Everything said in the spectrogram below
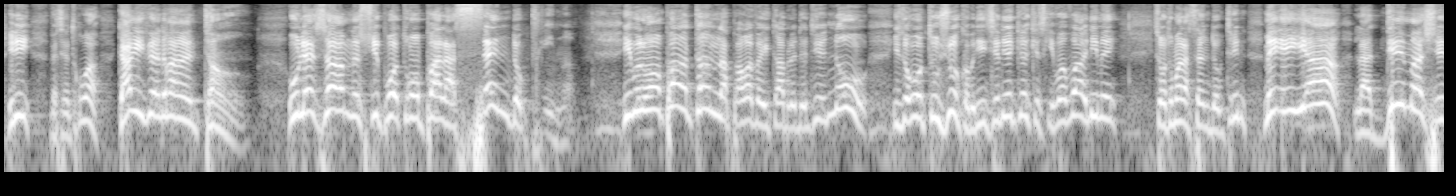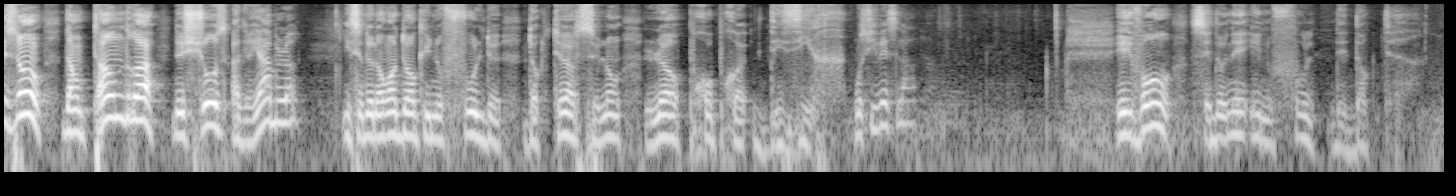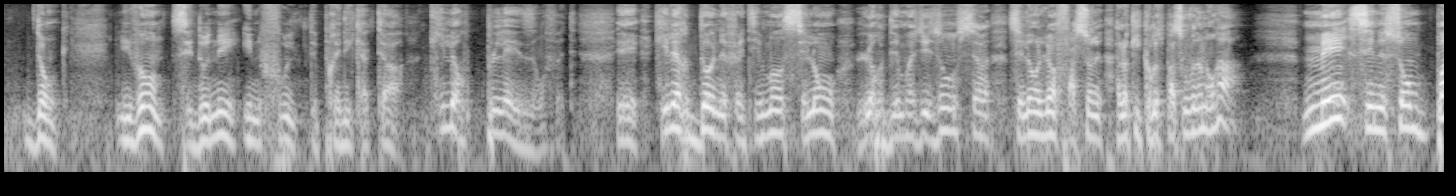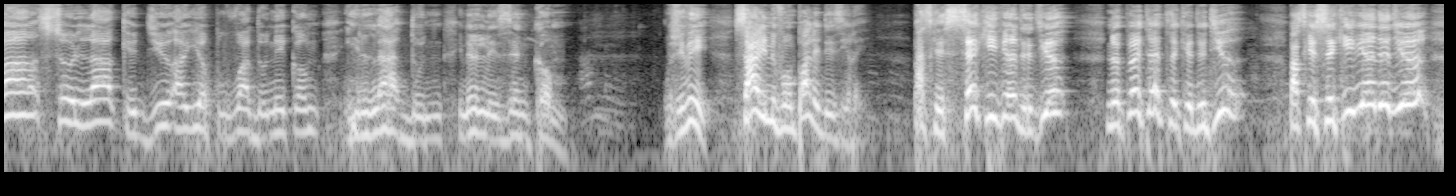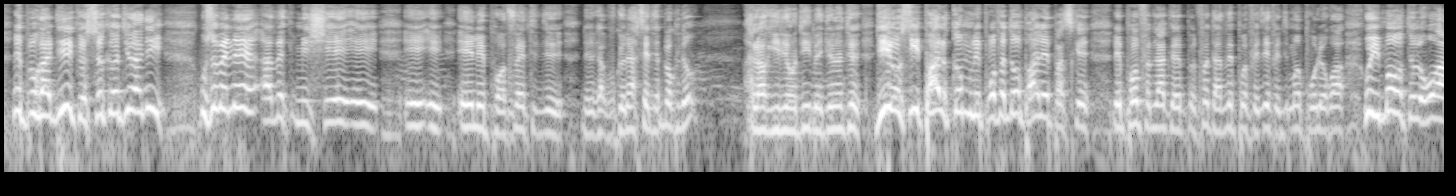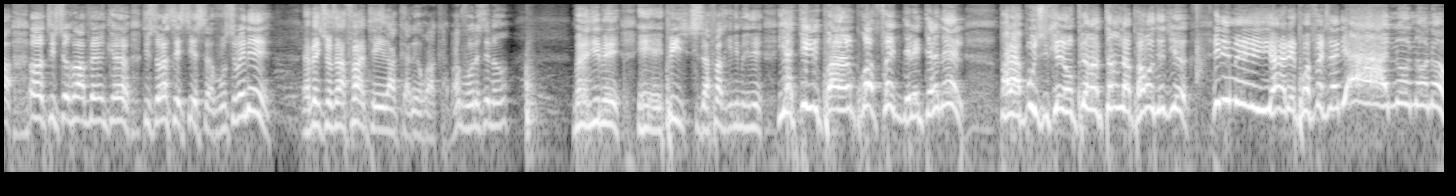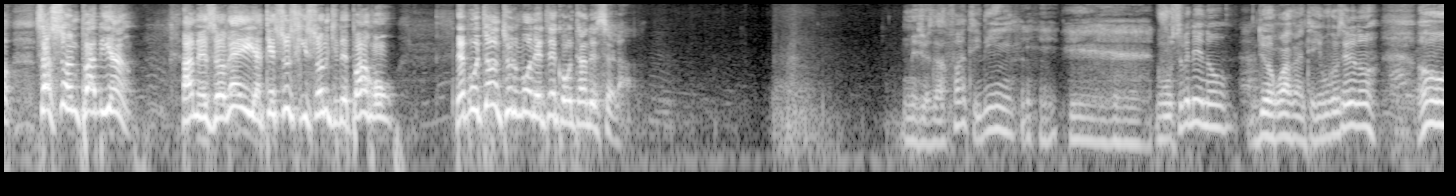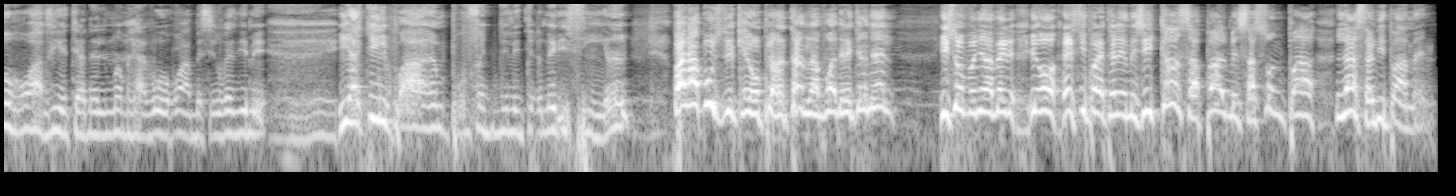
il dit, verset 3, car il viendra un temps où les hommes ne supporteront pas la saine doctrine. Ils ne voudront pas entendre la parole véritable de Dieu. Non, ils auront toujours, comme il dit, qu'est-ce qu'ils vont voir? Il dit, mais ils auront la saine doctrine, mais ayant la démachaison d'entendre des choses agréables, ils se donneront donc une foule de docteurs selon leurs propres désirs. Vous suivez cela? Ils vont se donner une foule de docteurs. Donc, ils vont se donner une foule de prédicateurs qui leur plaisent en fait, et qui leur donnent effectivement selon leur démagisation, selon leur façon, alors qu'ils ne correspondent pas souvent aura. Mais ce ne sont pas ceux-là que Dieu a eu à pouvoir donner comme il a donné, il les aime comme. Vous suivez? Ça, ils ne vont pas les désirer. Parce que ce qui vient de Dieu, ne peut être que de Dieu. Parce que ce qui vient de Dieu ne pourra dire que ce que Dieu a dit. Vous vous souvenez avec Michel et, les prophètes, de, vous connaissez cette époque, non? Alors ils lui ont dit, mais Dieu, aussi parle comme les prophètes ont parlé, parce que les prophètes, là, les prophètes avaient prophétisé effectivement pour le roi. Oui, monte le roi, oh, tu seras vainqueur, tu seras ceci et ça. Vous vous souvenez? Avec Josaphat et là, le roi. Vous connaissez, non? Mais dit, mais, et, puis, c'est qui dit, mais y a-t-il pas un prophète de l'éternel par la bouche duquel on peut entendre la parole de Dieu? Il dit, mais il y a des prophètes, il a dit, ah non, non, non, ça sonne pas bien. À mes oreilles, il y a quelque chose qui sonne qui n'est pas rond. Mais pourtant, tout le monde était content de cela. Mais Josaphat, il dit, vous vous souvenez, non De roi 21, vous vous souvenez, non? Oh, roi, vie éternellement, mais à vous, roi, mais c'est vrai, il mais y a-t-il pas un prophète de l'éternel ici hein? Par la bouche duquel on peut entendre la voix de l'éternel Ils sont venus avec, oh, ainsi par l'éternel, mais quand ça parle, mais ça sonne pas, là, ça ne dit pas Amen.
